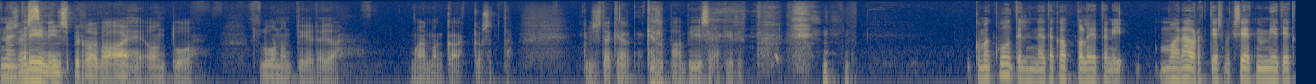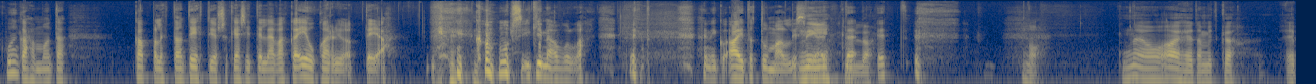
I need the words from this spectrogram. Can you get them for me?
no, se niin inspiroiva aihe on tuo luonnontiede ja maailmankaikkeus, että kyllä sitä kelpaa biisejä kirjoittaa. Kun mä kuuntelin näitä kappaleita, niin mä nauratti esimerkiksi se, että mä mietin, että kuinka monta kappaletta on tehty, jossa käsitellään vaikka eukaryootteja musiikin avulla. Et, niin kuin aitotumallisia. Niin, että, kyllä. Et... No, ne on aiheita, mitkä ei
